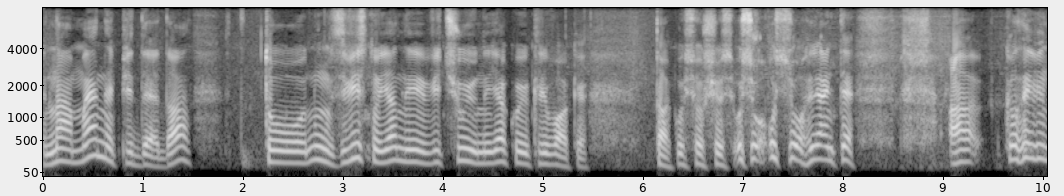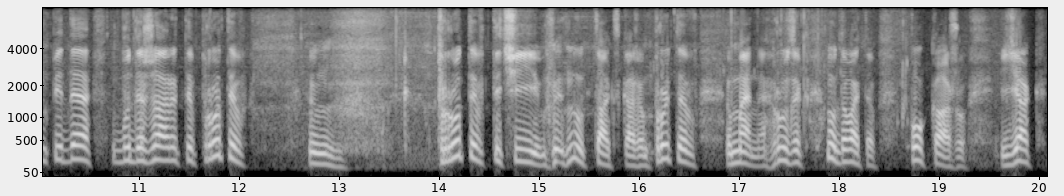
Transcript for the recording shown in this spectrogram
на мене піде, да, то ну, звісно я не відчую ніякої кліваки. Так, ось щось. Ось, ось, гляньте. А коли він піде, буде жарити проти. проти течії, ну так скажемо, проти мене. Грузик, ну давайте покажу, як.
